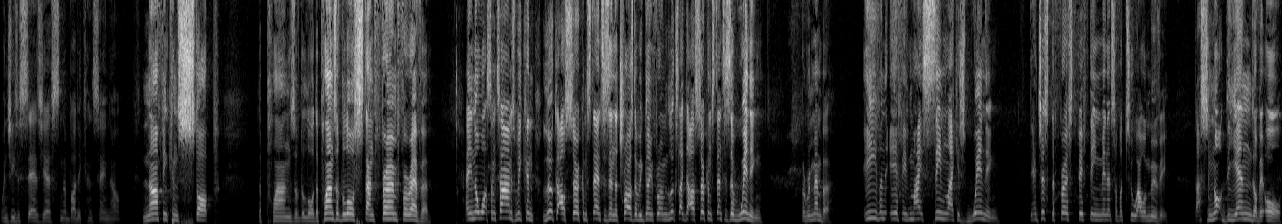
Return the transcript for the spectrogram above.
When Jesus says yes, nobody can say no. Nothing can stop the plans of the Lord. The plans of the Lord stand firm forever. And you know what? Sometimes we can look at our circumstances and the trials that we're going through, and it looks like that our circumstances are winning. But remember, even if it might seem like it's winning, they're just the first 15 minutes of a two hour movie. That's not the end of it all.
